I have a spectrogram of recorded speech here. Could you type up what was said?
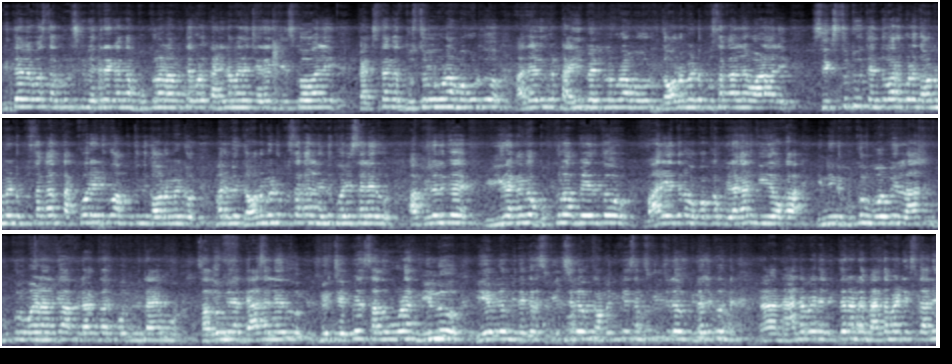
విద్యా వ్యవస్థ రూల్స్కి వ్యతిరేకంగా బుక్కులను అమ్మితే కూడా కఠినమైన చర్యలు తీసుకోవాలి. ఖచ్చితంగా దుస్తులను కూడా అమ్మకూడదు. అదేవిధంగా టై బెల్ట్లు కూడా అమ్మకూడదు. గవర్నమెంట్ పుస్తకాలనే వాడాలి. సిక్స్త్ టు టెన్త్ వరకు కూడా గవర్నమెంట్ పుస్తకాలు తక్కువ రేటుకు అమ్ముతుంది గవర్నమెంట్. మరి మీరు గవర్నమెంట్ పుస్తకాలను ఎందుకు కొనిస్తలేరు? ఆ పిల్లలకి ఈ రకంగా బుక్కుల పేరుతో భారీ ఎత్తున ఒక్కొక్క పిల్లగానికి ఒక ఇన్ని బుక్కులు మోపి లాస్ట్ బుక్కులు మోయడానికి ఆ పిల్లగానికి సరిపోతుంది టైం చదువు మీద ధ్యాస లేదు. మీరు చెప్పే చదువు కూడా నీళ్ళు ఏమి లేవు. మీ దగ్గర స్కిల్స్ లేవు. కమ్యూనికేషన్ స్కిల్స్ లేవు. పిల్లలకు నాణ్యమైన విద్యను అంటే మ్యాథమెటిక్స్ కానీ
